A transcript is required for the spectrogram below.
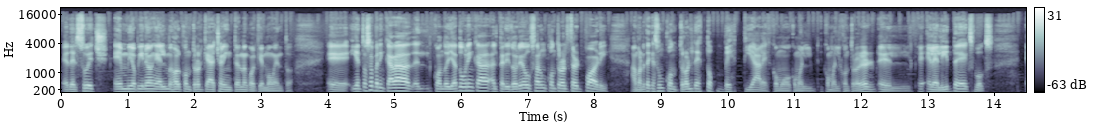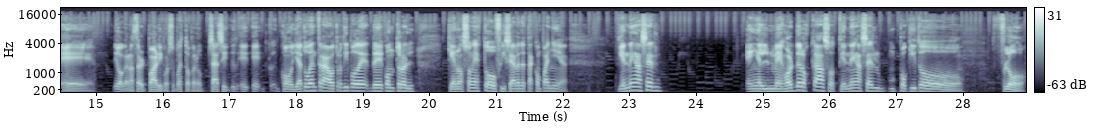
del Switch, en mi opinión, es el mejor control que ha hecho Nintendo en cualquier momento. y entonces brincar cuando ya tú brincas al territorio de usar un control third party, a menos de que es un control de estos bestiales, como, como el, como el control, el, el Elite de Xbox, eh, digo que no es third party, por supuesto, pero, o sea, si, eh, eh, cuando ya tú entras a otro tipo de, control que no son estos oficiales de estas compañías, tienden a ser, en el mejor de los casos, tienden a ser un poquito flojos,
